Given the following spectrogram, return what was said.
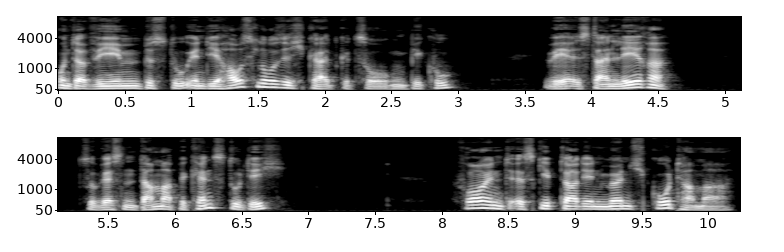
unter wem bist du in die Hauslosigkeit gezogen, Bhikkhu? Wer ist dein Lehrer? Zu wessen Dhamma bekennst du dich? Freund, es gibt da den Mönch Gotama,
